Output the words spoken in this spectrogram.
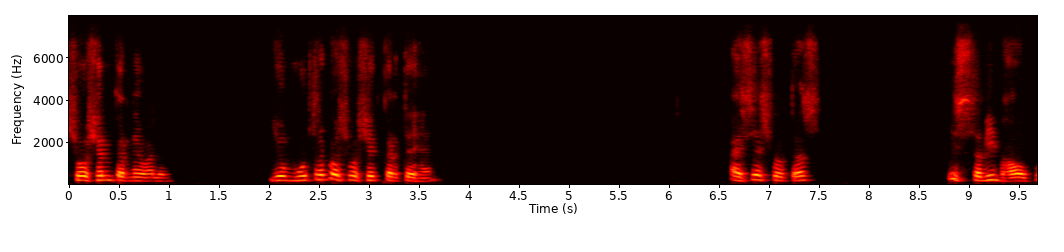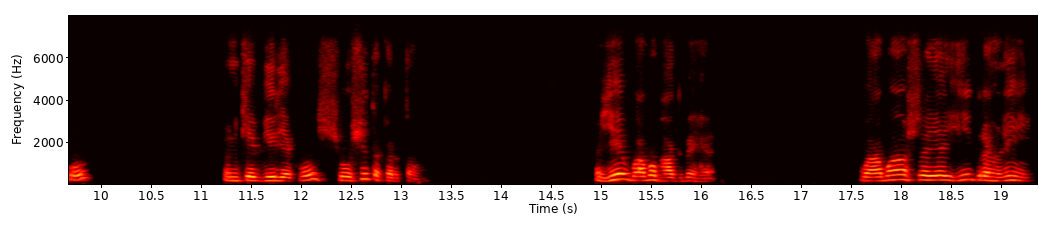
शोषण करने वाले जो मूत्र को शोषित करते हैं। ऐसे श्रोतस, इस सभी भाव को, उनके वीर्य को शोषित करता है। ये वाम भाग में है। वामाश्रय ही ग्रहणी।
